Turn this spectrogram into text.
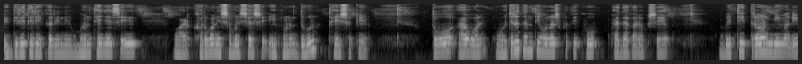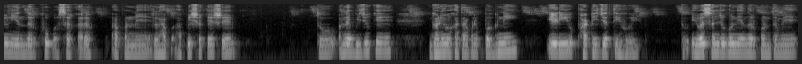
એ ધીરે ધીરે કરીને બંધ થઈ જશે. વાળ ખરવાની સમસ્યા છે એ પણ દૂર થઈ શકે. તો આ વજ્રદંતી વનસ્પતિ ખૂબ ફાયદાકારક છે. બેથી ત્રણ બીમારીઓની અંદર ખૂબ અસરકારક આપણને લાભ આપી શકે છે. તો અને બીજું કે ઘણી વખત આપણે પગની એડીઓ ફાટી જતી હોય. તો એવા સંજોગોની અંદર પણ તમે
